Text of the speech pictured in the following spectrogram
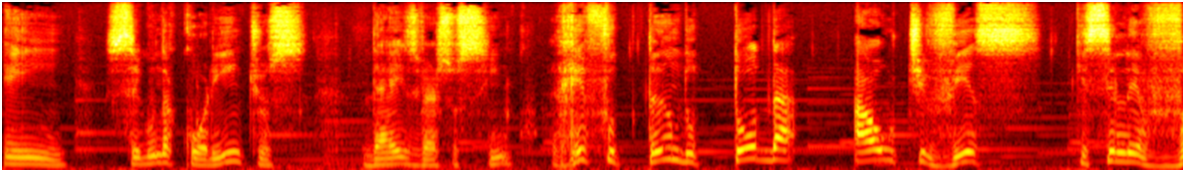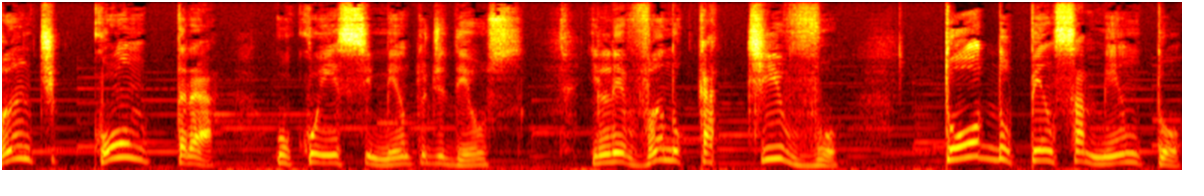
em 2 Coríntios 10, verso 5, refutando toda altivez que se levante contra o conhecimento de Deus e levando cativo todo pensamento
